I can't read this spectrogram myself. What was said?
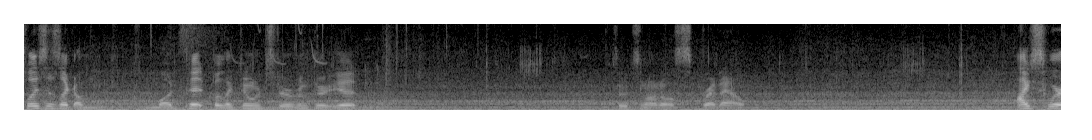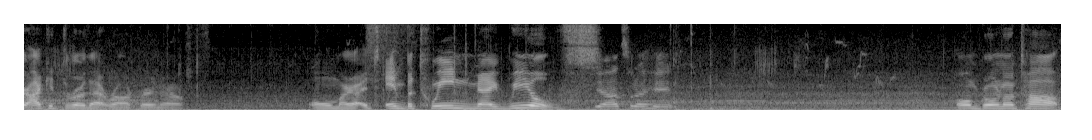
Place is like a mud pit, but like no one's driven through it yet. So it's not all spread out. I swear I could throw that rock right now. Oh my god, it's in between my wheels. Yeah, that's what I hate. Oh, I'm going on top.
